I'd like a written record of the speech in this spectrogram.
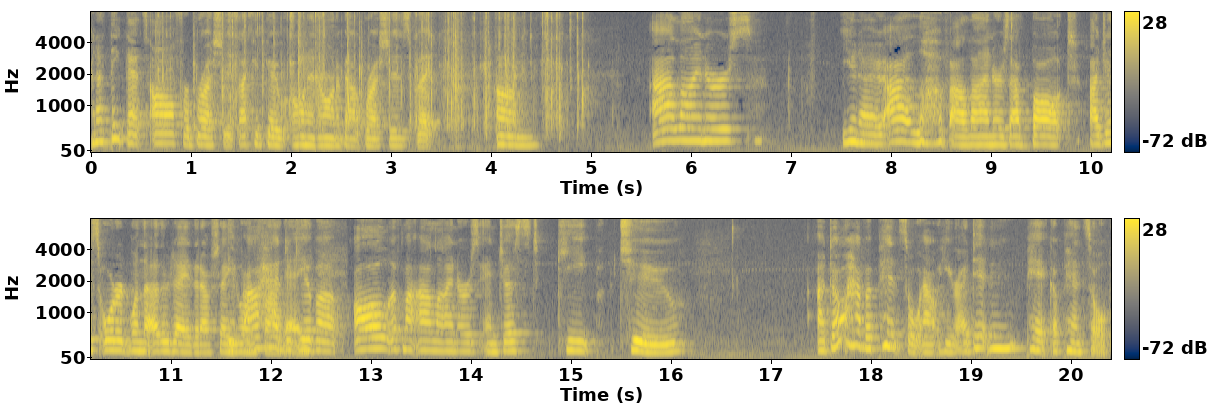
And I think that's all for brushes. I could go on and on about brushes, but um, eyeliners, you know, I love eyeliners. I've bought, I just ordered one the other day that I'll show you if on I Friday. I had to give up all of my eyeliners and just keep two, I don't have a pencil out here. I didn't pick a pencil.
